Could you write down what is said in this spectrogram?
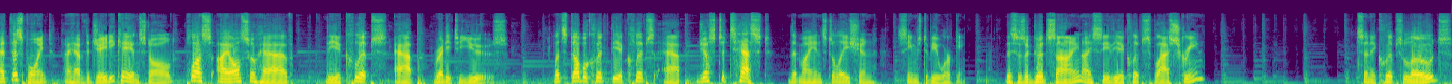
At this point I have the JDK installed, plus I also have the Eclipse app ready to use. Let's double click the Eclipse app just to test that my installation seems to be working. This is a good sign. I see the Eclipse splash screen. It's an Eclipse loads.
